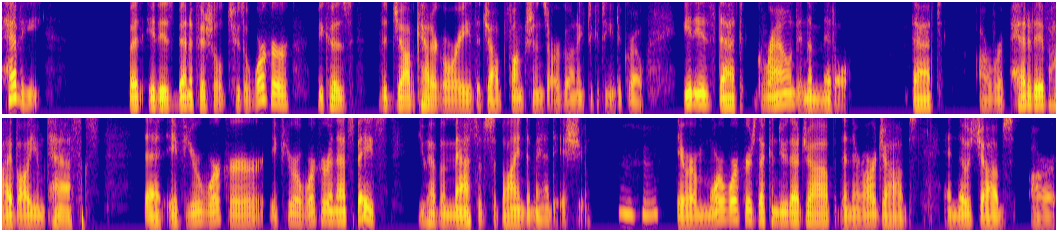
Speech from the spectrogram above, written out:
heavy, but it is beneficial to the worker because the job category, the job functions are going to continue to grow. It is that ground in the middle that are repetitive, high volume tasks that if your worker, if you're a worker in that space, you have a massive supply and demand issue. Mm-hmm. There are more workers that can do that job than there are jobs, and those jobs are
